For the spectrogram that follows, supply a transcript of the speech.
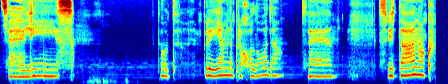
Це ліс. Тут приємна прохолода, це світанок,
